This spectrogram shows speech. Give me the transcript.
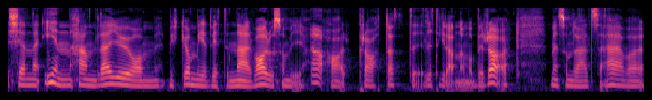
känna in handlar ju om mycket om medveten närvaro som vi ja. har pratat lite grann om och berört. Men som då alltså är vad,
